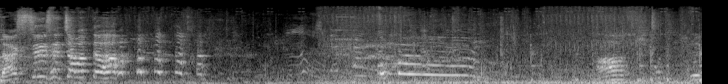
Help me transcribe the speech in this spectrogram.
nice 셋 잡았다. 오케이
